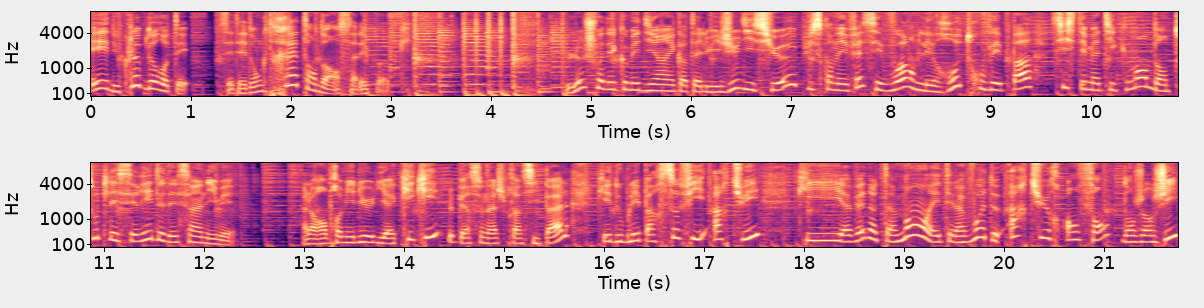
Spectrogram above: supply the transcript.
et du Club Dorothée. C'était donc très tendance à l'époque. Le choix des comédiens est quant à lui judicieux, puisqu'en effet ces voix on ne les retrouvait pas systématiquement dans toutes les séries de dessins animés. Alors en premier lieu il y a Kiki, le personnage principal, qui est doublé par Sophie Arthuis, qui avait notamment été la voix de Arthur enfant dans Georgie,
